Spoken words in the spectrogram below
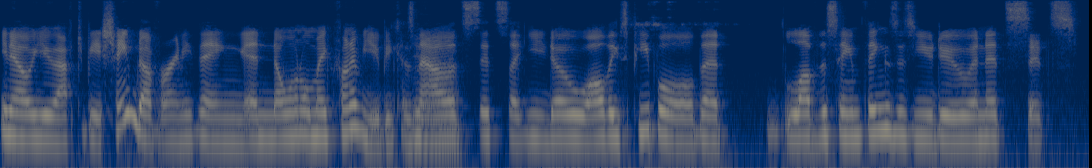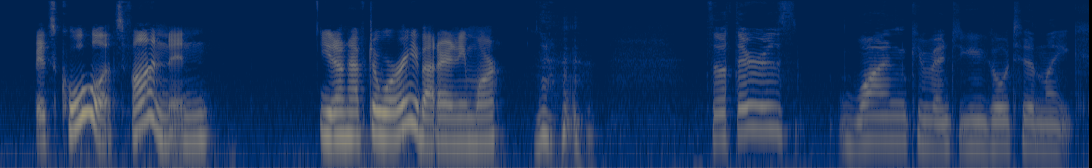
you know you have to be ashamed of or anything, and no one will make fun of you because now it's it's like you know all these people that love the same things as you do, and it's it's it's cool, it's fun, and you don't have to worry about it anymore. So if there is one convention you could go to in like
